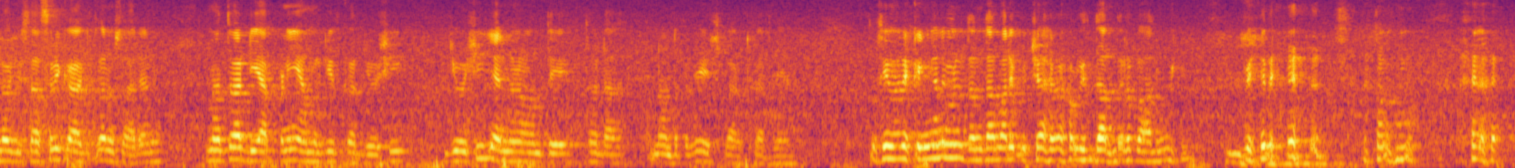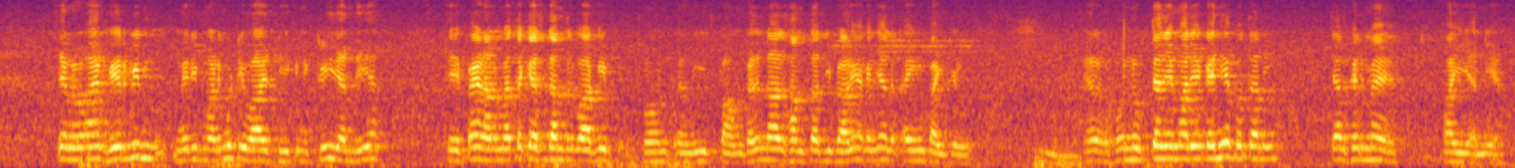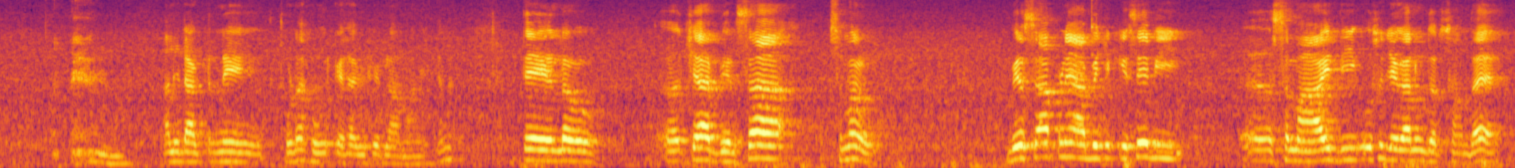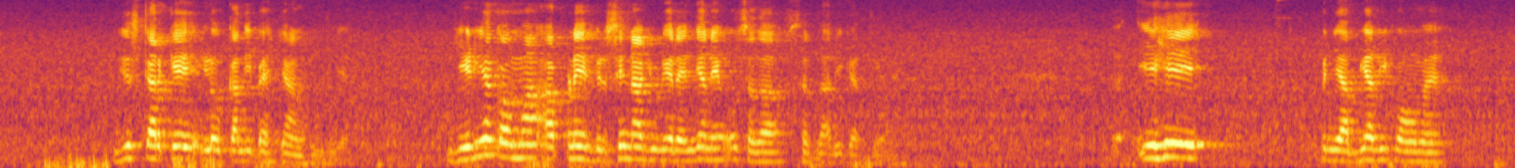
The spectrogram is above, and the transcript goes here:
ਲੋ ਜੀ ਸਤਿ ਸ੍ਰੀ ਅਕਾਲ ਜੀ ਤੁਹਾਨੂੰ ਸਾਰਿਆਂ ਨੂੰ। ਮੈਂ ਤੁਹਾਡੀ ਆਪਣੀ ਅਮਰਜੀਤ ਕੌਰ ਜੋਸ਼ੀ ਜੋਸ਼ੀ ਚੈਨਲ ਆਉਣ ਤੇ ਤੁਹਾਡਾ ਆਨੰਦ ਪ੍ਰਦੇਸ਼ ਸਵਾਗਤ ਕਰਦੇ ਹਾਂ। ਤੁਸੀਂ ਮੇਰੇ ਕਈਆਂ ਨੇ ਮੈਨੂੰ ਦੰਦਾਂ ਬਾਰੇ ਪੁੱਛਿਆ ਹੈ ਹੌਲੀ ਦੰਦ ਲਵਾ ਲੂੰਗੀ। ਫਿਰ ਚਲੋ ਐ ਫਿਰ ਵੀ ਮੇਰੀ ਮਾੜੀ ਮੋਟੀ ਆਵਾਜ਼ ਠੀਕ ਨਿਕਲ ਜਾਂਦੀ ਆ। ਤੇ ਭੈਣਾਂ ਨੂੰ ਮੈਂ ਤਾਂ ਕਿਸ ਦੰਦ ਲਵਾ ਕੇ ਫੋਨ ਗੀਤ ਪਾਉਂਗਾ। ਤੇ ਨਾਲ ਸੰਤਾ ਜੀ ਵਾਲੀਆਂ ਕਹਿੰਦੀਆਂ ਐਂ ਪਾਈ ਚੱਲੋ। ਹੁਣ ਨੁਕਤਿਆਂ ਦੀਆਂ ਮਾਰੀਆਂ ਕਹਿੰਦੀਆਂ ਪਤਾ ਨਹੀਂ। ਚੱਲ ਫਿਰ ਮੈਂ ਪਾਈ ਜਾਂਦੇ ਆ। ਹਾਲੇ ਡਾਕਟਰ ਨੇ ਥੋੜਾ ਹੋਰ ਕਿਹਾ ਵੀ ਫਿਰ ਲਾਵਾਂਗੇ, ਹੈ ਨਾ। ਤੇ ਲਓ ਅੱਛਾ ਵਿਰਸਾ ਸੰਭਾਲੋ। ਵਿਰਸਾ ਆਪਣੇ ਆਪ ਵਿੱਚ ਕਿਸੇ ਵੀ ਸਮਾਜ ਦੀ ਉਸ ਜਗ੍ਹਾ ਨੂੰ ਦਰਸਾਉਂਦਾ ਹੈ, ਜਿਸ ਕਰਕੇ ਲੋਕਾਂ ਦੀ ਪਹਿਚਾਣ ਹੁੰਦੀ ਹੈ। ਜਿਹੜੀਆਂ ਕੌਮਾਂ ਆਪਣੇ ਵਿਰਸੇ ਨਾਲ ਜੁੜੀਆਂ ਰਹਿੰਦੀਆਂ ਨੇ, ਉਹ ਸਦਾ ਸਰਦਾਰੀ ਕਰਦੀਆਂ ਨੇ। ਇਹ ਪੰਜਾਬੀਆਂ ਦੀ ਕੌਮ ਹੈ।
